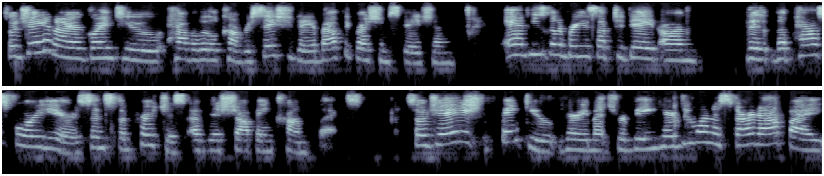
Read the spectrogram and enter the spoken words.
So Jay and I are going to have a little conversation today about the Gresham Station, and he's going to bring us up to date on the, the past four years since the purchase of this shopping complex. So Jay, thank you very much for being here. Do you want to start out by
